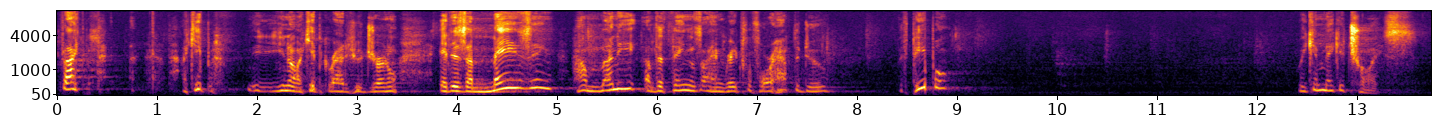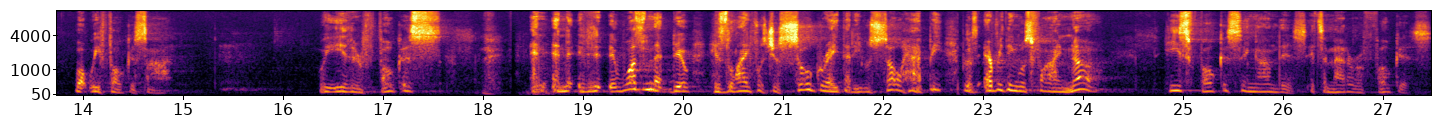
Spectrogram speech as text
In fact, I keep, you know, I keep a gratitude journal. It is amazing how many of the things I am grateful for have to do with people. We can make a choice what we focus on. We either focus, and, and it, it wasn't that his life was just so great that he was so happy because everything was fine. No, he's focusing on this. It's a matter of focus,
